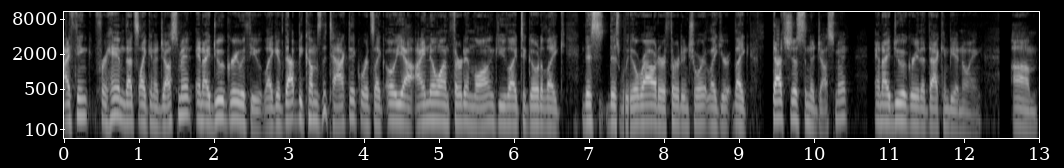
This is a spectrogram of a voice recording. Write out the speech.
I think for him, that's like an adjustment. And I do agree with you. Like if that becomes the tactic where it's like, oh yeah, I know on third and long, you like to go to like this, this wheel route or third and short, like you're like, that's just an adjustment. And I do agree that that can be annoying. Um,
